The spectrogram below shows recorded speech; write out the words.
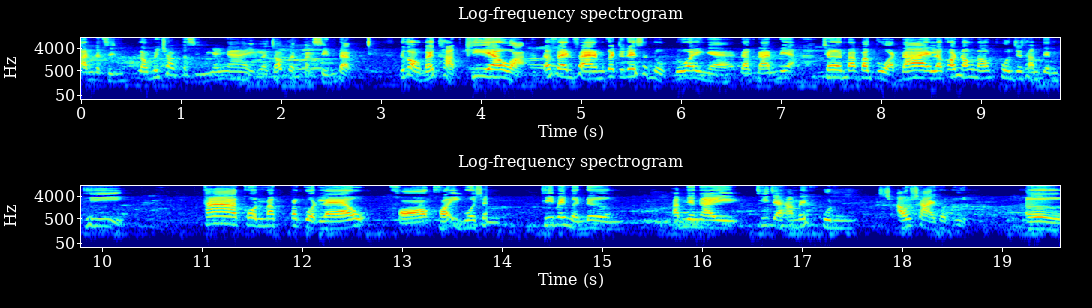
การตัดสินเราไม่ชอบตัดสินง่ายๆ เราชอบตัดสินแบบนึกออกไหมขับเคี่ยวอะแล้วแฟนๆมันก็จะได้สนุกด้วยไงดังนั้นเนี่ยเชิญมาประกวดได้แล้วก็น้องๆควรจะทำเต็มที่ ถ้าคนมาประกวดแล้วขอขออีกเวอร์ชันที่ไม่เหมือนเดิมทำยังไงที่จะทำให้คุณเอาชายคนอื่น เออ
